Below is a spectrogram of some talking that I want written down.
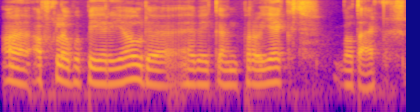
eh, afgelopen periode heb ik een project wat eigenlijk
